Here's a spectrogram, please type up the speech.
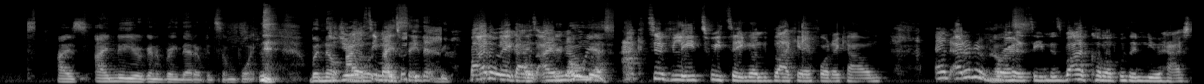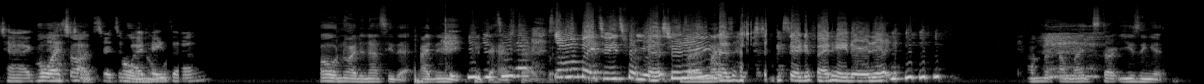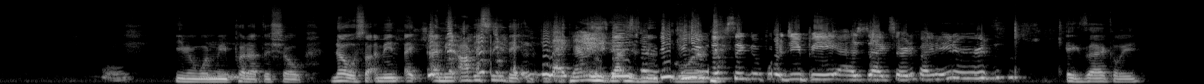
I, I knew you were going to bring that up at some point, but no. Did you not I, see my I tweet? Be- By the way, guys, oh, I am now oh, yes. actively tweeting on the Black AF1 account, and I don't know if Roy has seen this, but I've come up with a new hashtag. Oh, hashtag I saw it. Certified oh, no. hater. Oh no, I did not see that. I didn't keep the hashtag. Some of my tweets from yesterday might, has hashtag certified hater in it. I might, I might start using it even when we put out the show. No, so I mean, I, I mean, obviously they like, he's got his new review of Singapore GP hashtag certified haters. Exactly.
